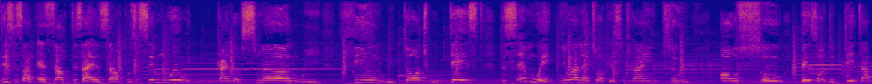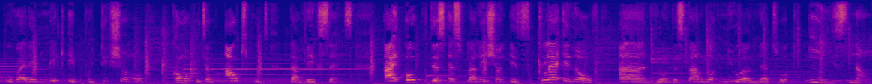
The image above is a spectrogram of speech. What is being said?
this is an example. These are examples. The same way we kind of smell, we feel, we touch, we taste. The same way, neural network is trying to also, based on the data provided, make a prediction or come up with an output that makes sense. I hope this explanation is clear enough and you understand what neural network is now.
